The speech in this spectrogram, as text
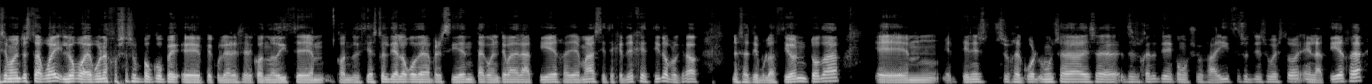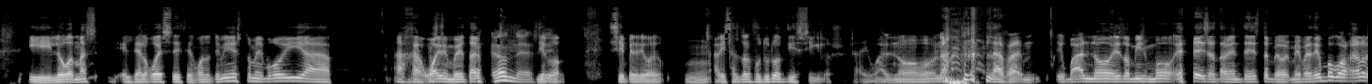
ese momento está guay. Luego, algunas cosas un poco pe eh, peculiares. Cuando dice, cuando decías tú el diálogo de la presidenta con el tema de la tierra y demás, dice que tienes que decirlo, porque claro, nuestra tripulación toda eh, tiene sus recuerdos, mucha de esa, de su gente tiene como sus raíces o tiene su esto en la tierra. Y luego, además, el diálogo ese dice, cuando termine esto me voy a a Hawái, me voy a tal. dónde? Digo, sí. sí, pero digo, mmm, habéis saltado al futuro 10 siglos. O sea, igual no, no la, igual no es lo mismo exactamente esto, pero me parece un poco raro.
